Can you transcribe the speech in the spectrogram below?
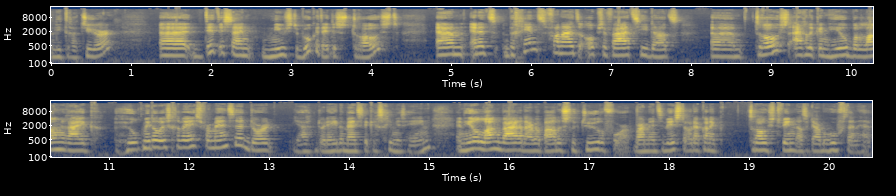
literatuur. Eh, dit is zijn nieuwste boek. Het heet dus Troost. Ehm, en het begint vanuit de observatie dat ehm, troost eigenlijk een heel belangrijk hulpmiddel is geweest voor mensen. Door ja, door de hele menselijke geschiedenis heen. En heel lang waren daar bepaalde structuren voor. Waar mensen wisten, oh, daar kan ik troost vinden als ik daar behoefte aan heb.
